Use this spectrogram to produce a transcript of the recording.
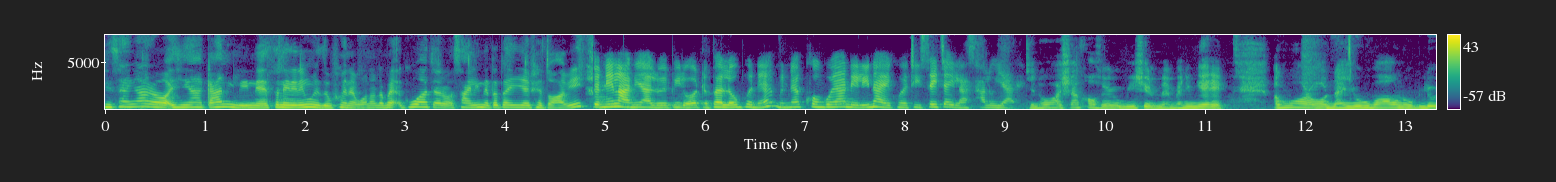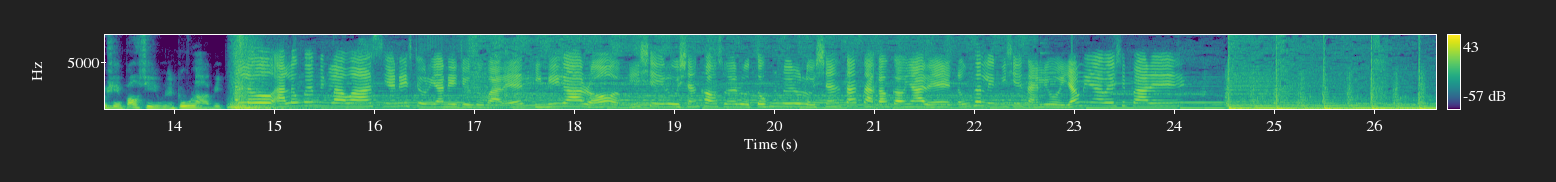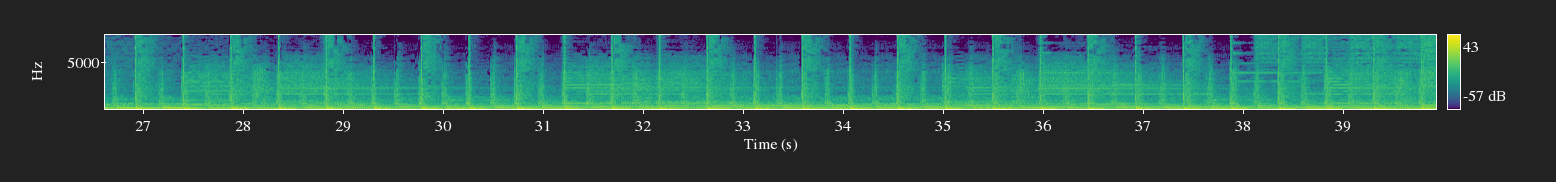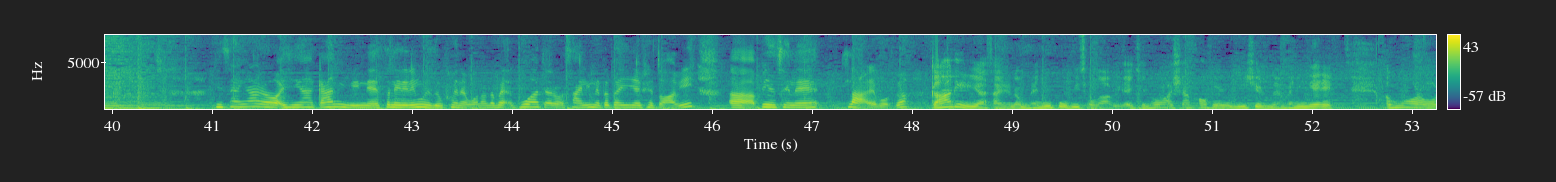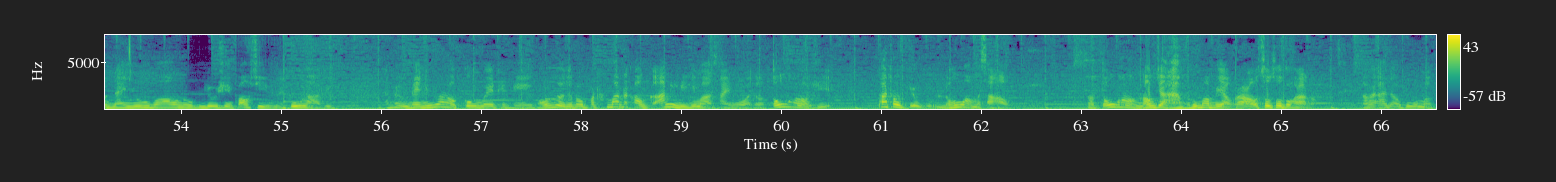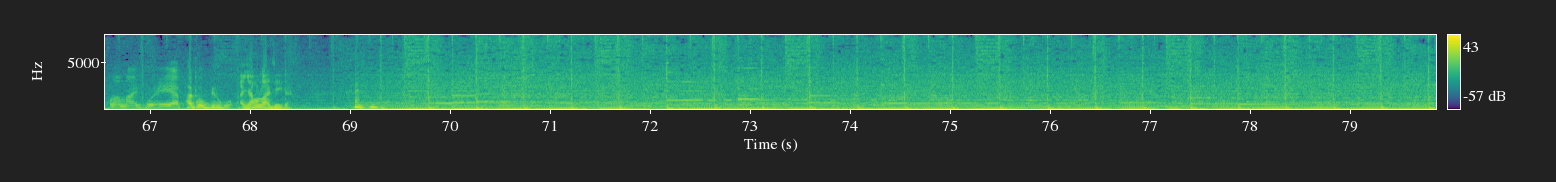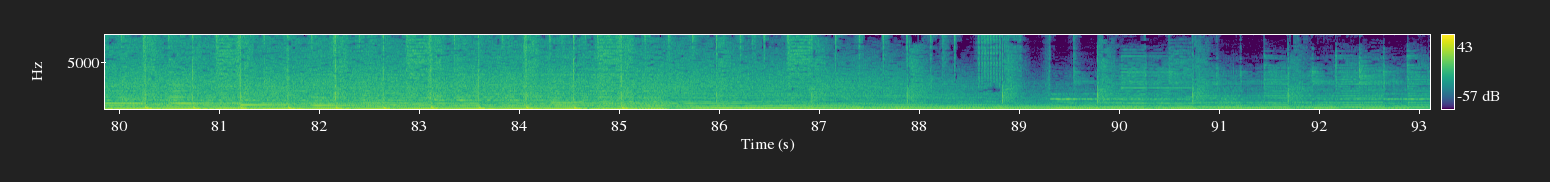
ဒီဆိုင်ကတော့အရင်ကကားနီလေးနဲ့စနေနေ့ဝင်ဆိုဖွင့်တယ်ပေါ့နော်ဒါပေမဲ့အခုကကျတော့ဆိုင်လေးနဲ့တက်တက်ရဲရဲဖြစ်သွားပြီတနင်္လာနေ့ကလွဲပြီးတော့တစ်ပတ်လုံးဖွင့်တယ်မနေ့ခွန်ခွဲကနေ၄နာရီခွဲထိစိတ်ကြိုက်လာစားလို့ရတယ်ကျွန်တော်ကရှမ်းခေါက်ဆွဲတို့မီးရှည်တို့နဲ့ menu နေတယ်အခုကတော့နိုင်ရိုးပေါင်းတို့ပြီးလို့ရှိရင်ပေါက်စီတို့နဲ့တိုးလာပြီဟယ်လိုအားလုံးပဲမင်္ဂလာပါ CNA Story ကနေကြိုဆိုပါရစေဒီနေ့ကတော့မီးရှည်တို့ရှမ်းခေါက်ဆွဲတို့တုံးမှုလေးတို့လိုရှမ်းဆဆကောင်းကောင်းရတယ်34မီးရှည်ဆိုင်လေးကိုရောက်နေရပဲရှိပါတယ် ဒီဆိုင်ကတော့အရင်ကကားနီလေးနဲ့စနေနေ့ဝင်ဆိုဖွင့်တယ်ပေါ့နော်ဒါပေမဲ့အခုကကျတော့ဆိုင်လေးနဲ့တက်တက်ရဲရဲဖြစ်သွားပြီအာပြင်ဆင်လဲလှတယ်ပေါ့ပြောကားတွေရဆိုင်နေတော့ menu ပို့ပြီးချုံလာပြီအဲကျွန်တော်ကရှမ်းခေါက်ဆွဲတို့မီးရှည်တို့နဲ့ menu နေတယ်အခုကတော့နိုင်ရိုးပေါင်းတို့ပြီးလို့ရှိရင်ပေါက်စီတို့နဲ့တိုးလာပြီဒါပေမဲ့ menu ကတော့ကုန်မဲ့ထင်တယ်ဘာလို့လဲဆိုတော့ကျွန်တော်ပထမတစ်ခေါက်ကားနေပြီးကြီးမှဆိုင်တော့ကျွန်တော်၃ခေါက်လောက်ရှိတယ်ဖတ်ထုတ်ပြုတ်ကိုလုံးဝမစားဘူးကျွန်တော်၃ခေါက်လောက်နောက်ကြတာဘယ်လို့မှမရောက်အဲ့ဒါတော့ဆုတ်ဆုတ်သွားတာတော့ဒါပေမဲ့အဲ့ကြောင့်အခုမှ9နိုင်ခွဲရဲ့ဖတ်ထုတ်ပြုတ်ကိုအရောက်လာကြည့်တာ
